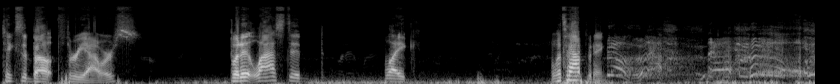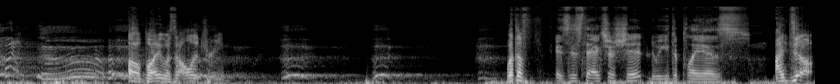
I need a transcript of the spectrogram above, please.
takes about three hours, but it lasted, like, what's happening? Oh, buddy, was it all a dream? What the? F- Is this the extra shit? Do we get to play as? I don't.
